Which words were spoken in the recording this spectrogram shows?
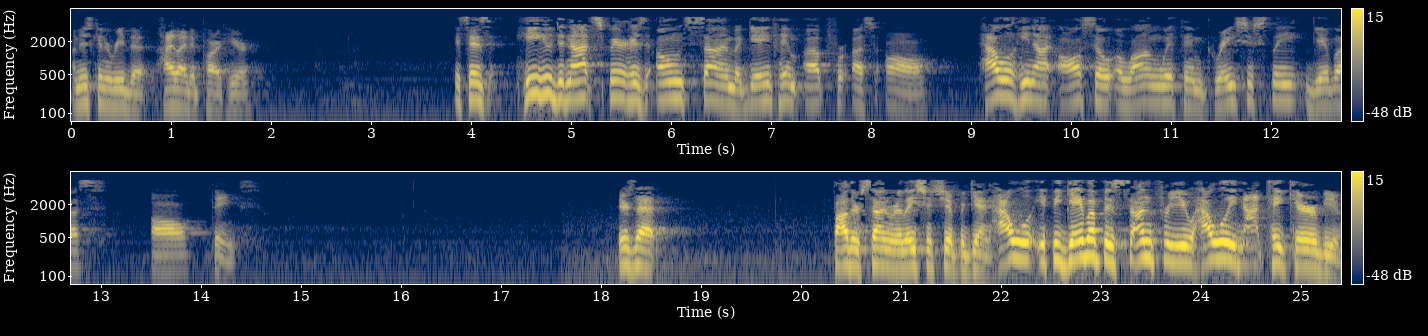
I'm just going to read the highlighted part here. It says, He who did not spare his own son, but gave him up for us all, how will he not also, along with him, graciously give us all things? There's that father son relationship again. How will, if he gave up his son for you, how will he not take care of you?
